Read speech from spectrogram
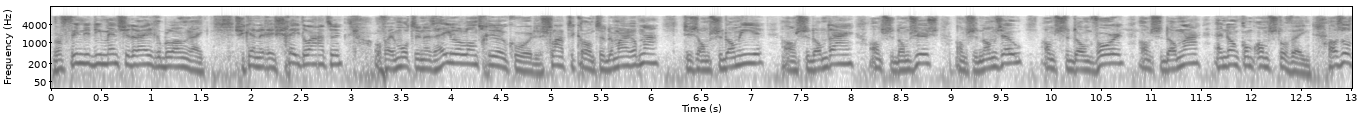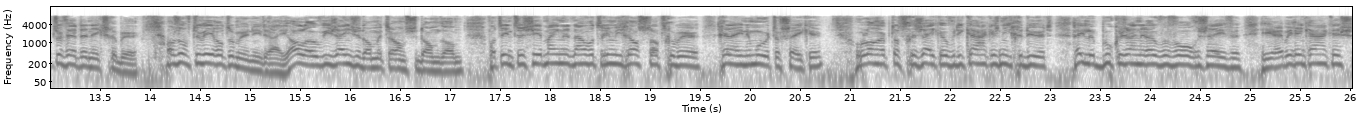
Wat vinden die mensen er eigen belangrijk? Ze kennen geen scheet laten of hij moet in het hele land geroken worden. Slaat de kranten er maar op na. Het is Amsterdam hier, Amsterdam daar, Amsterdam zus, Amsterdam zo, Amsterdam voor, Amsterdam na en dan komt Amstelveen. Alsof er verder niks gebeurt. Alsof de wereld om hun niet draait. Hallo, wie zijn ze dan met Amsterdam dan? Wat interesseert mij het nou wat er in die grasstad gebeurt? Geen ene moer toch zeker? Hoe lang heb dat gezeik over die krakers niet geduurd? Hele boeken zijn erover volgeschreven. Hier heb je geen krakers.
